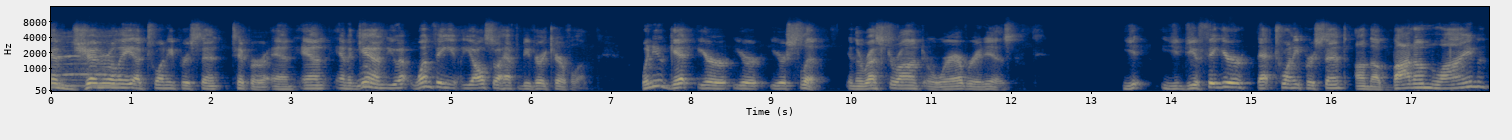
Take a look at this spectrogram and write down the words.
am generally a twenty percent tipper and, and, and again, you, have one thing you- you also have to be very careful of. When you get your, your, your slip in the restaurant or wherever it is, you, you, do you figure that twenty percent on the bottom line?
